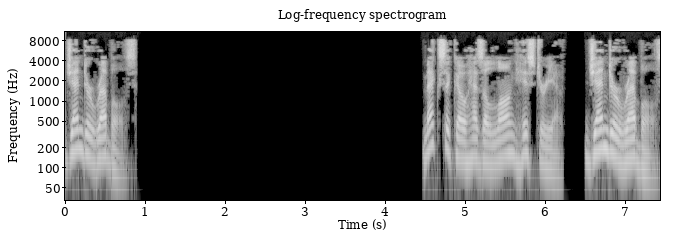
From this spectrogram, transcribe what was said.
Gender rebels Mexico has a long history of «gender rebels»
